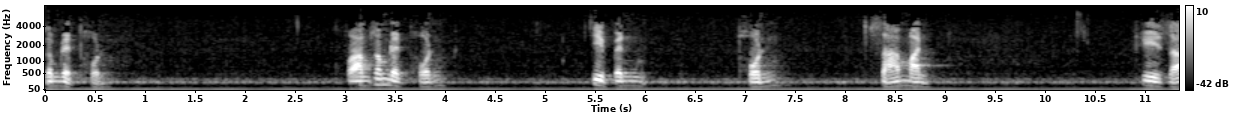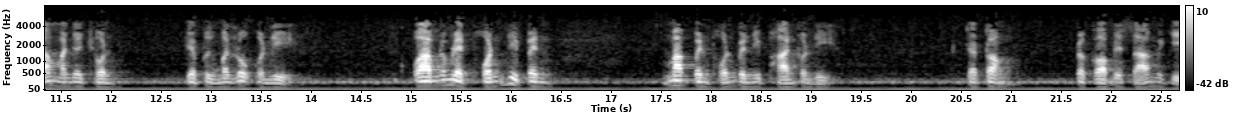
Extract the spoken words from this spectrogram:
สำเร็จผล ความสำเร็จผลที่เป็นผลสามัญ ที่สามัญชน จะพึงบรรลุก็ดี ความสำเร็จผลที่เป็นมรรคเป็นผลเป็นนิพพานก็ดี จะต้องประกอบด้วยสามมิจิ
